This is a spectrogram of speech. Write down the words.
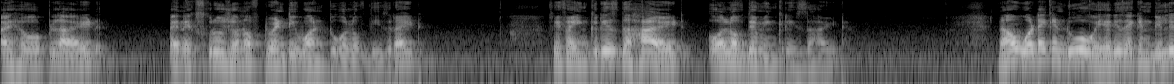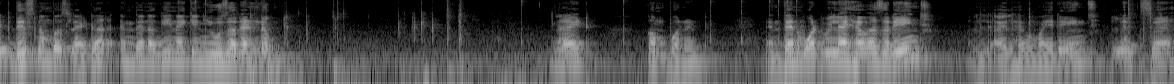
I have applied an exclusion of 21 to all of these right? So if I increase the height all of them increase the height. Now what I can do over here is I can delete this number slider and then again I can use a random right component. And then what will I have as a range? I'll have my range let's say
